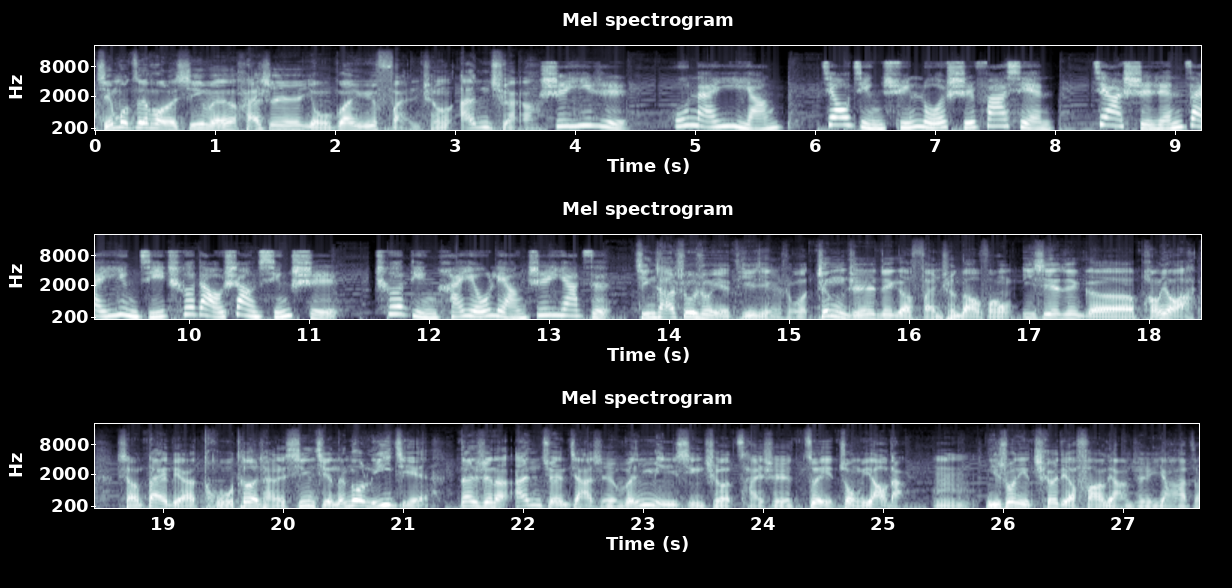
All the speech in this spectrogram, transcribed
节目最后的新闻还是有关于返程安全啊。十一日，湖南益阳交警巡逻时发现，驾驶人在应急车道上行驶，车顶还有两只鸭子。警察叔叔也提醒说，正值这个返程高峰，一些这个朋友啊，想带点土特产的心情能够理解，但是呢，安全驾驶、文明行车才是最重要的。嗯，你说你车顶放两只鸭子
